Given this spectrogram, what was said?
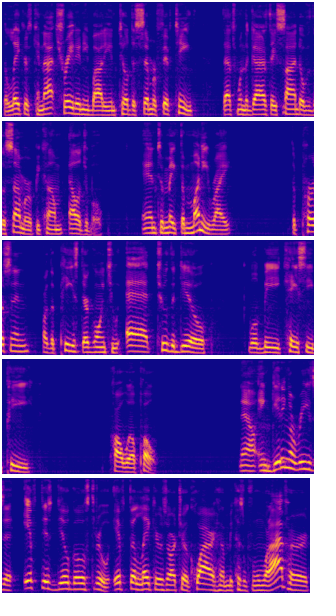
the Lakers cannot trade anybody until December 15th. That's when the guys they signed over the summer become eligible. And to make the money right, the person or the piece they're going to add to the deal will be KCP Caldwell Pope. Now, in getting Ariza, if this deal goes through, if the Lakers are to acquire him, because from what I've heard,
